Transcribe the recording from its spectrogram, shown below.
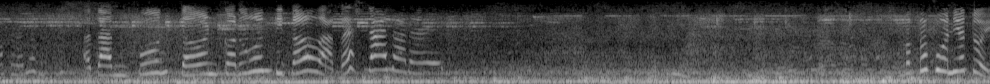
आपल्याला आता आपण टर्न करून तिथं वापस जाणार आहे. पप्पा फोन येतोय.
